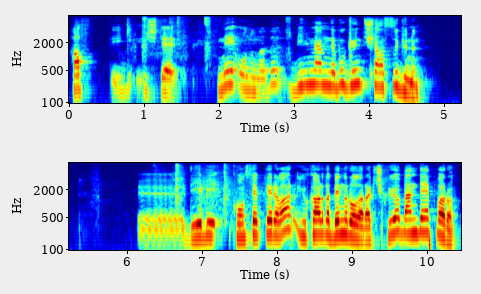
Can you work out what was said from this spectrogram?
haft işte ne onun adı bilmem ne bugün şanslı günün ee, diye bir konseptleri var. Yukarıda banner olarak çıkıyor. Bende hep var o.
